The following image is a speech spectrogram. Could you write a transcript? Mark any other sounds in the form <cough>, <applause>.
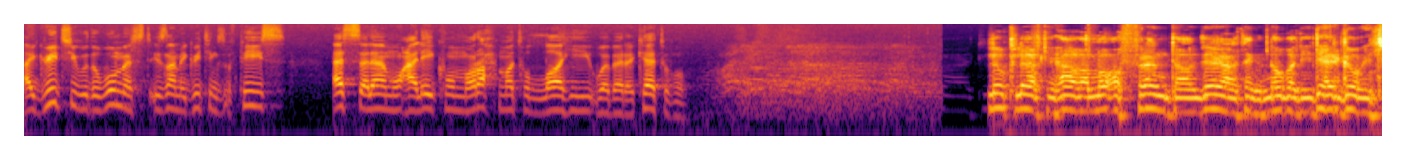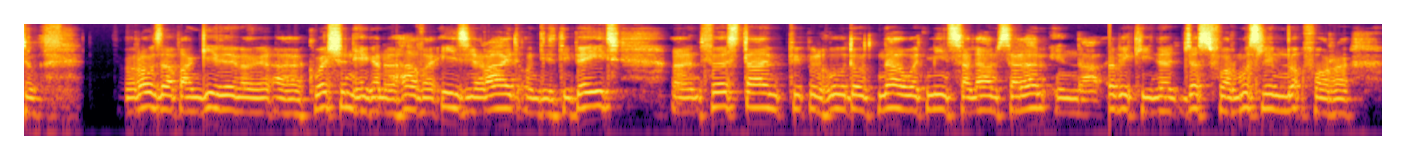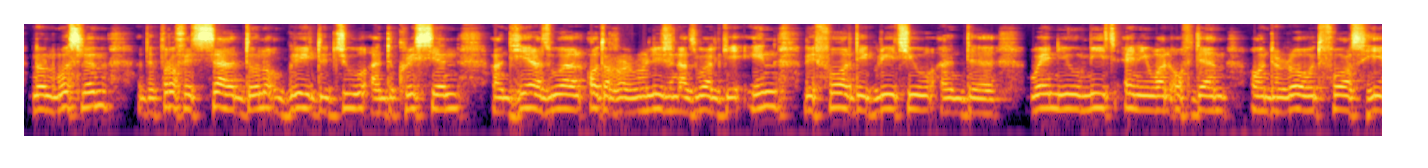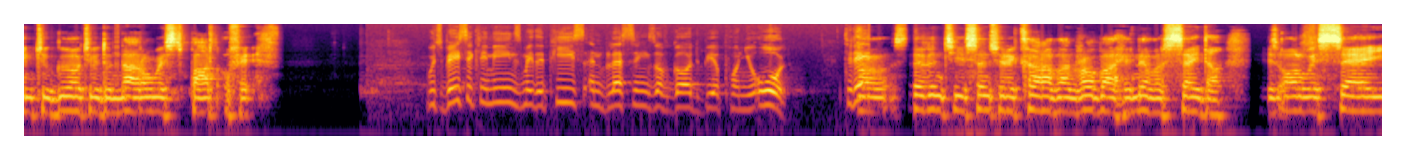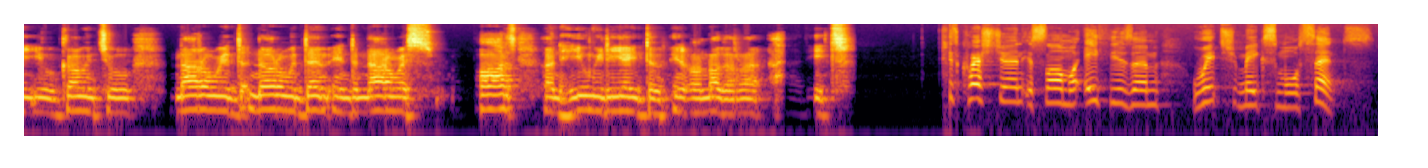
I greet you with the warmest Islamic greetings of peace. Assalamu alaikum wa rahmatullahi wa barakatuh. Look like you have a lot of friends down there. I think nobody <laughs> there going to rose up and give him a, a question. He gonna have an easy ride on this debate. And first time people who don't know what means salam salam in Arabic you know, just for Muslim not for uh, non-Muslim. The Prophet said do not greet the Jew and the Christian. And here as well other religion as well get in before they greet you. And uh, when you meet any one of them on the road force him to go to the narrowest part of it which basically means may the peace and blessings of God be upon you all Today, uh, 17th century caravan robber, he never say that. He's always say you're going to narrow it, narrow them in the narrowest part and humiliate them in another hadith. This question, Islam or atheism, which makes more sense?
